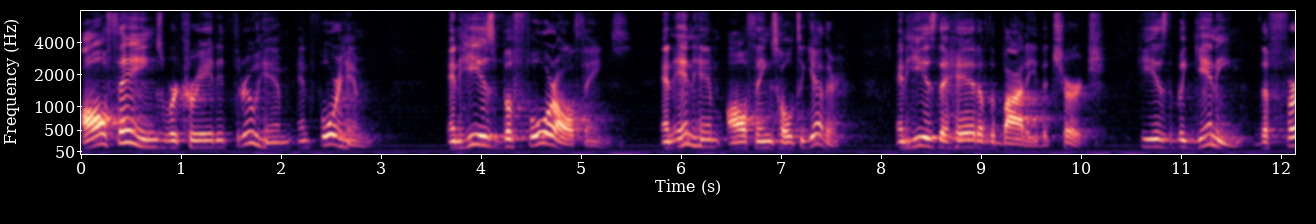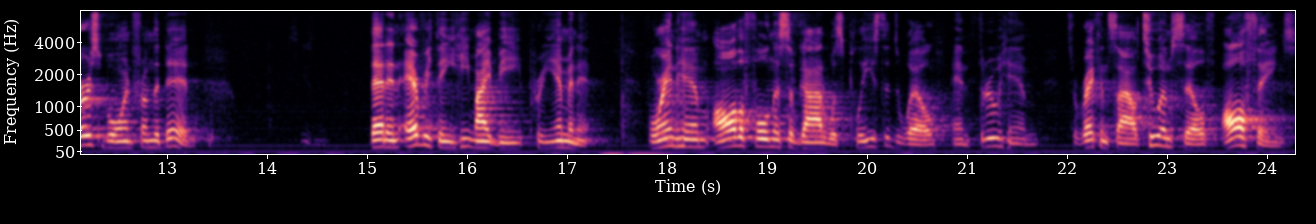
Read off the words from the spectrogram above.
All things were created through him and for him. And he is before all things, and in him all things hold together. And he is the head of the body, the church. He is the beginning, the firstborn from the dead, that in everything he might be preeminent. For in him all the fullness of God was pleased to dwell, and through him to reconcile to himself all things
